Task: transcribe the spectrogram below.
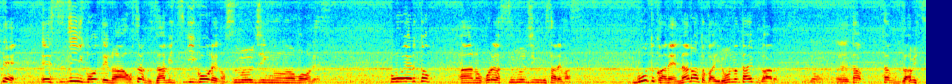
で SG5 っていうのはおそらくザビツギ号令のスムージングのものです。これをやるとあのこれがスムージングされます。5とかね7とかいろんなタイプがあるんですけど、えー、た多分ザビツ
